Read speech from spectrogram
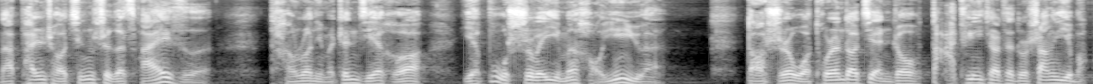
那潘少卿是个才子，倘若你们真结合，也不失为一门好姻缘。到时我突然到建州打听一下，再做商议吧。”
